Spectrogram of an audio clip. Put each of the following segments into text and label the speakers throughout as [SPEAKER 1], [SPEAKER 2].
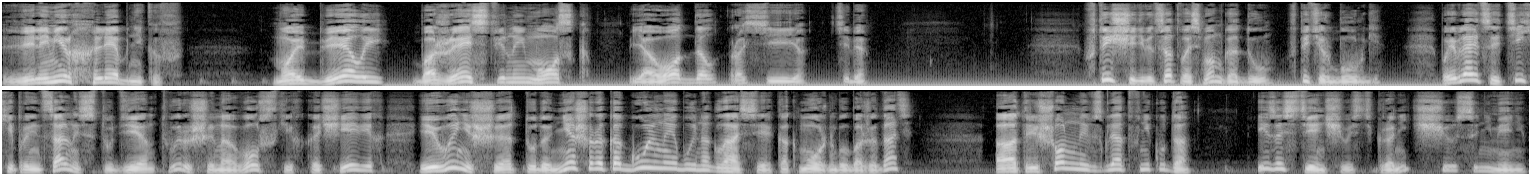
[SPEAKER 1] Велимир Хлебников, мой белый божественный мозг, я отдал, Россия, тебе. В 1908 году в Петербурге появляется тихий провинциальный студент, выросший на волжских кочевьях и вынесший оттуда не широкогульное буйногласие, как можно было бы ожидать, а отрешенный взгляд в никуда и застенчивость, граничащую с онемением.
